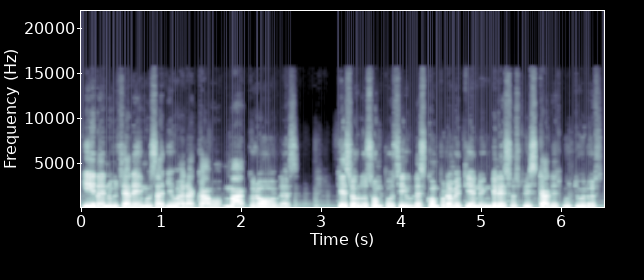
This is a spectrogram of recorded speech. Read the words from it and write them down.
y renunciaremos a llevar a cabo macro obras que solo son posibles comprometiendo ingresos fiscales futuros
